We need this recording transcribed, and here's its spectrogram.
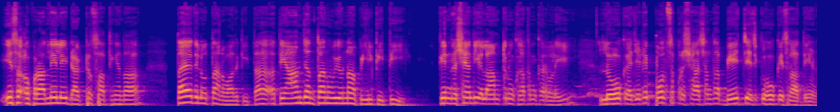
ਇਸ ਉਪਰਾਲੇ ਲਈ ਡਾਕਟਰ ਸਾਥੀਆਂ ਦਾ ਤਹਿ ਦਿਲੋਂ ਧੰਨਵਾਦ ਕੀਤਾ ਅਤੇ ਆਮ ਜਨਤਾ ਨੂੰ ਵੀ ਉਹਨਾਂ ਅਪੀਲ ਕੀਤੀ ਕਿ ਨਸ਼ਿਆਂ ਦੀ ਅਲਾਮਤ ਨੂੰ ਖਤਮ ਕਰਨ ਲਈ ਲੋਕ ਹੈ ਜਿਹੜੇ ਪੁਲਿਸ ਪ੍ਰਸ਼ਾਸਨ ਦਾ ਬੇਝਿਜਕ ਹੋ ਕੇ ਸਾਥ ਦੇਣ।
